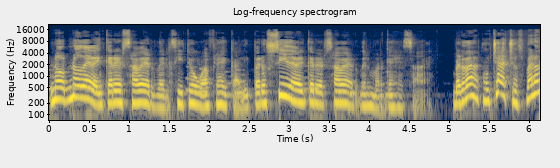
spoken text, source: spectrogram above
no, no deben querer saber del sitio de waffles de Cali, pero sí deben querer saber del Marqués de Sade. ¿Verdad, muchachos? ¿Verdad?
